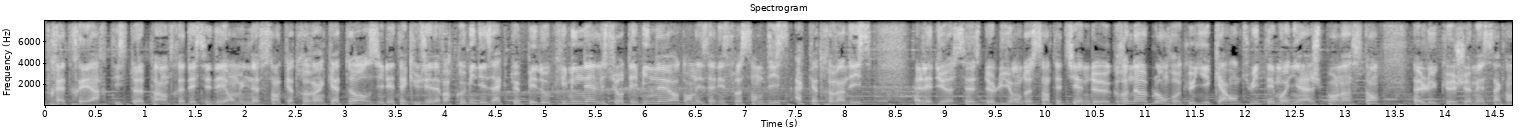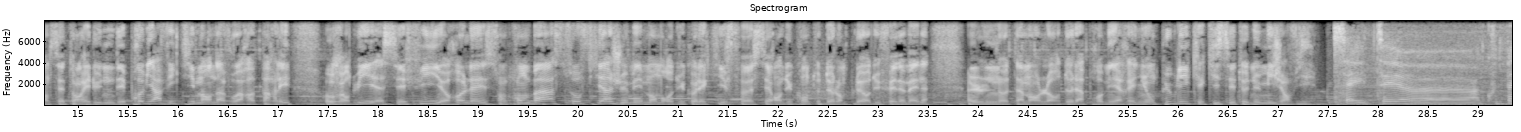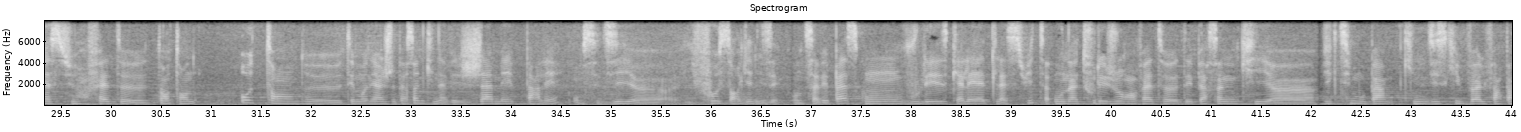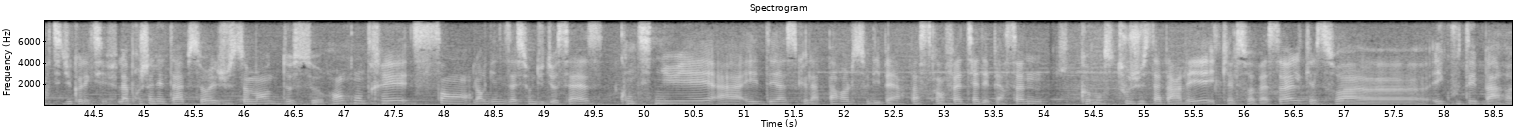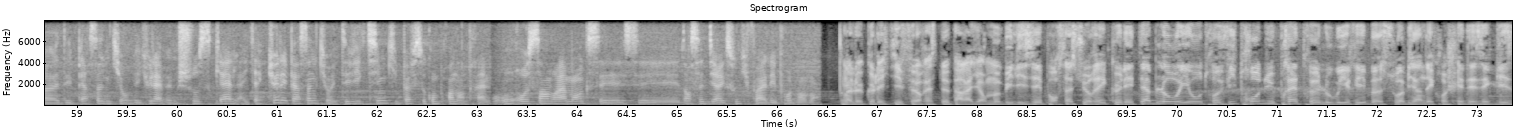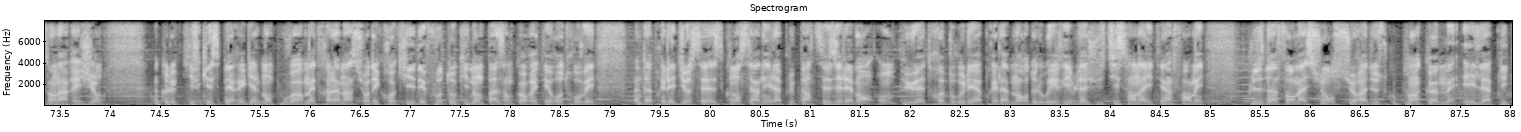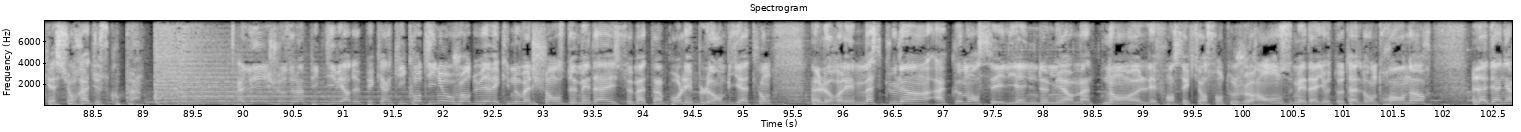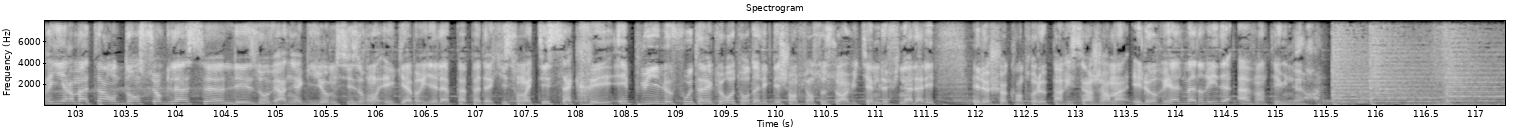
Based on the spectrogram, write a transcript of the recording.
Prêtre et artiste peintre décédé en 1994, il est accusé d'avoir commis des actes pédocriminels sur des mineurs dans les années 70 à 90. Les diocèses de Lyon, de Saint-Étienne, de Grenoble ont recueilli 48 témoignages pour l'instant. Luc Gemet, 57 ans, est l'une des premières victimes à en avoir parlé. Aujourd'hui, ses filles relaient son combat. Sophia Gemet, membre du collectif euh, s'est rendu compte de l'ampleur du phénomène, notamment lors de la première réunion publique qui s'est tenue mi-janvier. Ça a été euh, un coup de passion en fait d'entendre autant de témoignages de personnes qui n'avaient jamais parlé. On s'est dit, euh, il faut s'organiser. On ne savait pas ce qu'on voulait, quelle allait être la suite. On a tous les jours en fait euh, des personnes qui, euh, victimes ou pas, qui nous disent qu'ils veulent faire partie du collectif. La prochaine étape serait justement de se rencontrer sans l'organisation du diocèse, continuer à aider à ce que la parole se libère, parce qu'en fait, il y a des personnes qui commencent tout juste à parler, qu'elles soient pas seules, qu'elles soient écoutées par des personnes qui ont vécu la même chose qu'elles. Il n'y a que les personnes qui ont été victimes qui peuvent se comprendre entre elles. On ressent vraiment que c'est dans cette direction qu'il faut aller pour le moment. Le collectif reste par ailleurs mobilisé pour s'assurer que les tableaux et autres vitraux du prêtre Louis Rib soient bien décrochés des églises dans la région. Un collectif qui espère également pouvoir mettre la main sur des croquis et des photos qui n'ont pas encore été retrouvés. D'après les diocèses concernés, la plupart de ces éléments ont pu être brûlés après la mort de Louis Rib. La justice en a été informée. Plus d'informations sur radioscoop.com et l'application Radioscoop. Les Jeux Olympiques d'hiver de Pékin qui continuent aujourd'hui avec une nouvelle chance de médaille ce matin pour les Bleus en biathlon. Le relais masculin a commencé il y a une demi-heure maintenant. Les Français qui en sont toujours à 11 médailles au total, dont 3 en or. La dernière hier matin en danse sur glace, les Auvergnats Guillaume Cizeron et Gabriela Papadakis ont été sacrés. Et puis le foot avec le retour de la Ligue des Champions ce soir, huitième de finale aller et le choc entre le Paris Saint-Germain et le Real Madrid à 21h.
